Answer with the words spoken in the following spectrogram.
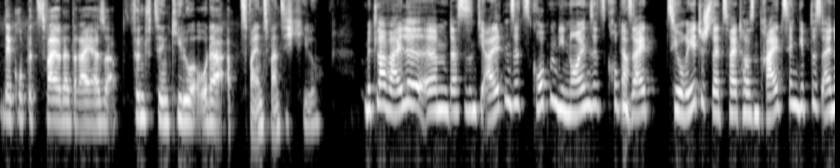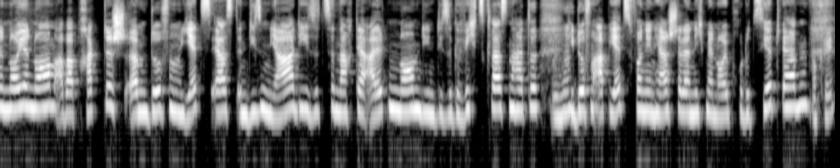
der Gruppe 2 oder 3, also ab 15 Kilo oder ab 22 Kilo? Mittlerweile, ähm, das sind die alten Sitzgruppen, die neuen Sitzgruppen. Ja. Seit theoretisch seit 2013 gibt es eine neue Norm, aber praktisch ähm, dürfen jetzt erst in diesem Jahr die Sitze nach der alten Norm, die diese Gewichtsklassen hatte, mhm. die dürfen ab jetzt von den Herstellern nicht mehr neu produziert werden. Okay.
